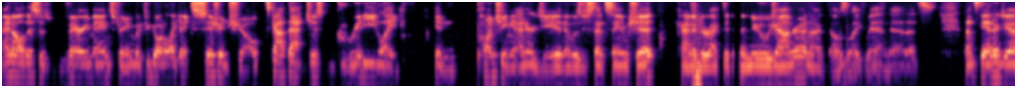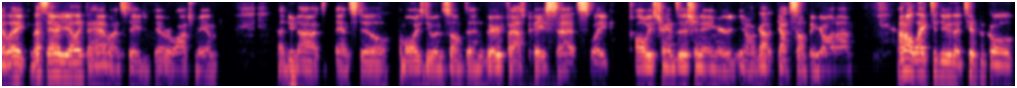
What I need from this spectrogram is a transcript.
I know this is very mainstream, but if you go to like an Excision show, it's got that just gritty, like in punching energy, and it was just that same shit, kind of directed in a new genre. And I, I was like, man, yeah, that's that's the energy I like, and that's the energy I like to have on stage. If you ever watch me, I'm I do not stand still. I'm always doing something. Very fast paced sets, like always transitioning, or you know, got got something going on. I don't like to do the typical,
